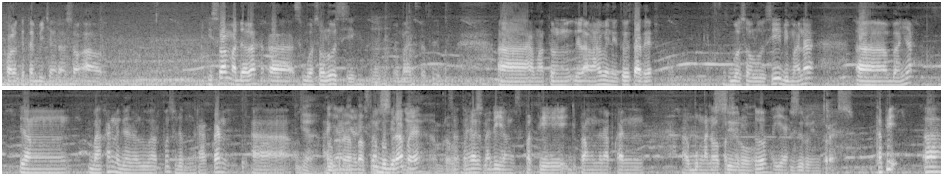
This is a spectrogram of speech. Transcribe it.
kalau kita bicara soal Islam adalah eh, sebuah solusi. Kemarin Itu. Eh, Rahmatun lil alamin itu Ustaz ya. Sebuah solusi di mana eh, banyak yang bahkan negara luar pun sudah menerapkan eh, Ya, beberapa Islam beberapa ya. beberapa Contohnya prinsip. tadi yang seperti Jepang menerapkan eh, bunga 0% zero itu, iya. zero interest Tapi eh,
